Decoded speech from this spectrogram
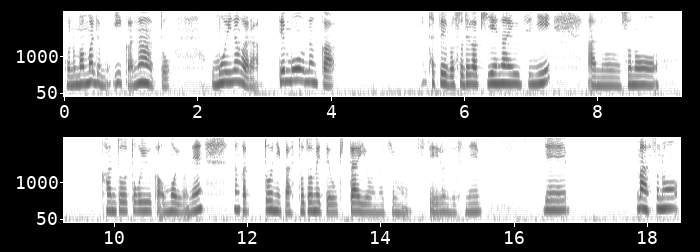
このままでもいいかなと思いながら。でもなんか例えばそれが消えないうちにあのその感動というか思いをねなんかどうにかとどめておきたいような気もしているんですね。でまあその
